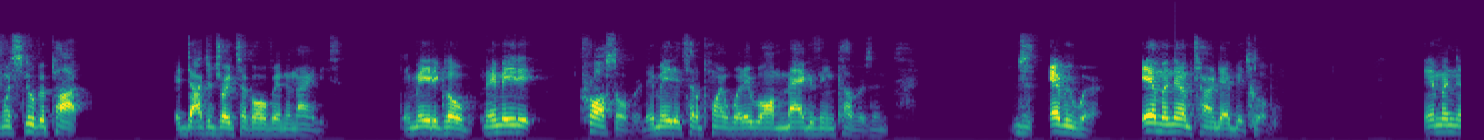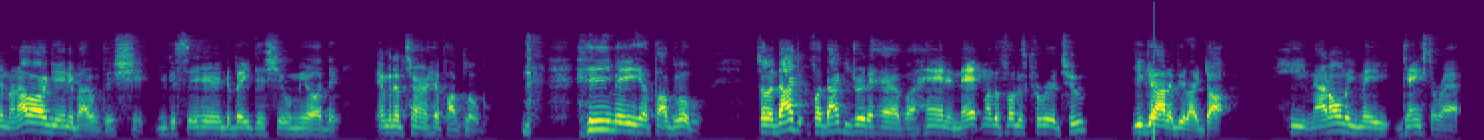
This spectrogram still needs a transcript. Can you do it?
when Snoop and Pac and Dr. Dre took over in the '90s. They made it global. They made it crossover. They made it to the point where they were on magazine covers and just everywhere. Eminem turned that bitch global. Eminem, and I'll argue anybody with this shit. You can sit here and debate this shit with me all day. Eminem turned hip hop global. he made hip hop global. So the doctor for Dr. Dre to have a hand in that motherfucker's career too, you gotta be like, Doc. He not only made gangster rap,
